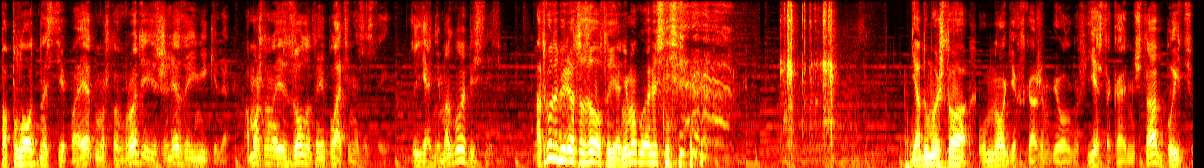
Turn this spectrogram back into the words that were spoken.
по плотности, поэтому, что вроде из железа и никеля. А может, она из золота и платины состоит. И я не могу объяснить. Откуда берется золото, я не могу объяснить. Я думаю, что у многих, скажем, геологов есть такая мечта быть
